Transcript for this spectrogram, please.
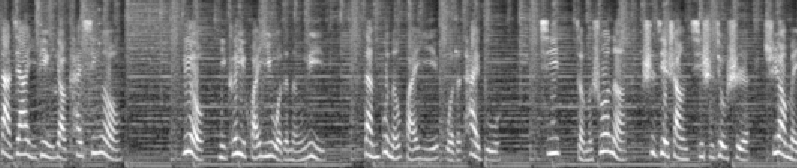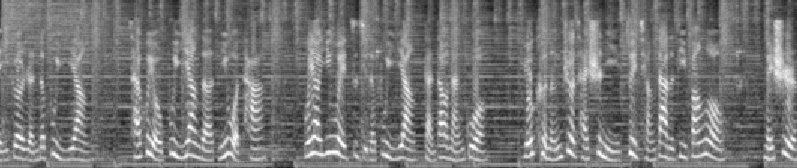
大家一定要开心哦。六，你可以怀疑我的能力。但不能怀疑我的态度。七，怎么说呢？世界上其实就是需要每一个人的不一样，才会有不一样的你我他。不要因为自己的不一样感到难过，有可能这才是你最强大的地方哦。没事，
